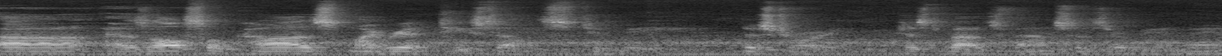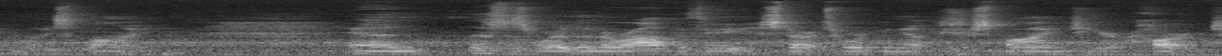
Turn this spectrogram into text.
uh, has also caused my red T cells to be destroyed just about as fast as they're being made in my spine. And this is where the neuropathy starts working up your spine to your heart.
